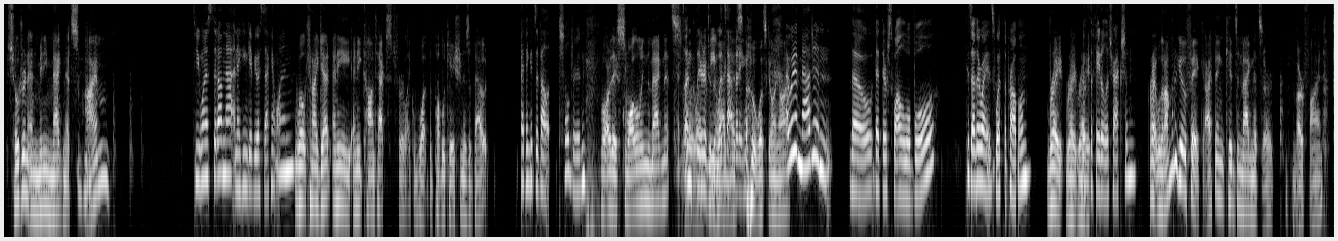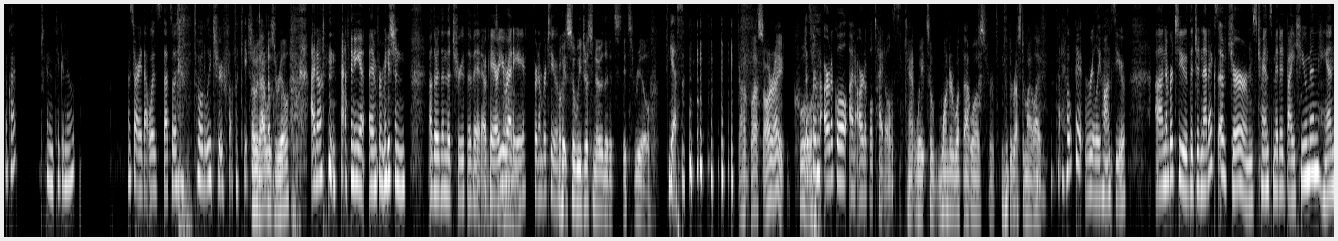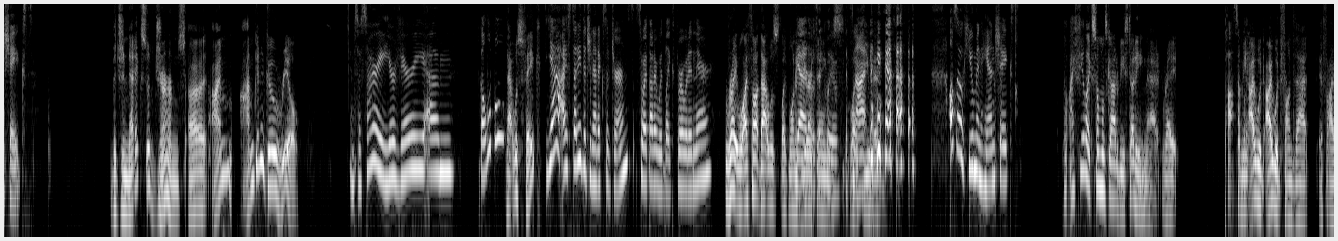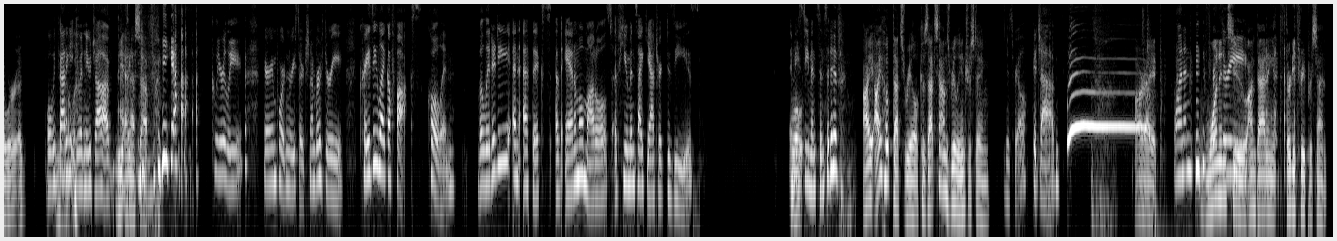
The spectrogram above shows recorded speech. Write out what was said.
Children and mini magnets. Mm-hmm. I'm Do you want to sit on that, and I can give you a second one? well. Can I get any any context for like what the publication is about? I think it's about children. Well, are they swallowing the magnets? It's unclear to me what's magnets- happening. Oh, what's going on? I would imagine, though, that they're swallowable, because otherwise, what's the problem? Right, right, right. What's the fatal attraction? Right. Well, then I'm gonna go fake. I think kids and magnets are are fine. Okay, I'm just gonna take a note. I'm sorry, that was that's a totally true publication. Oh, that title. was real. I don't have any information other than the truth of it. Okay, are you Damn. ready for number two? Wait, so we just know that it's it's real. Yes, God bless. All right, cool. that's from an article on article titles. Can't wait to wonder what that was for the rest of my life. I hope it really haunts you. Uh, number two, the genetics of germs transmitted by human handshakes. The genetics of germs. Uh, I'm I'm gonna go real. I'm so sorry. You're very um gullible. That was fake. Yeah, I studied the genetics of germs, so I thought I would like throw it in there. Right. Well, I thought that was like one of Yeah, your was a things. clue. It's like not. you had. Also, human handshakes, well, I feel like someone's got to be studying that, right? Possibly. I mean, I would I would fund that if I were a, well, we've got to get you a new job. the as a- NSF. yeah, clearly, very important research. Number three, crazy like a fox: colon validity and ethics of animal models of human psychiatric disease. It may seem insensitive. I I hope that's real because that sounds really interesting. It is real. Good job. Woo! All right, One and one and three. two. I'm batting at thirty three percent.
